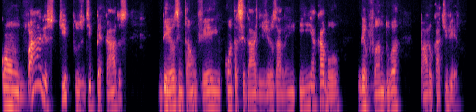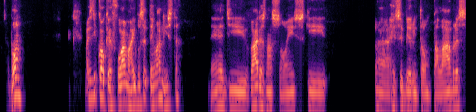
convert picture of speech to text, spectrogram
com vários tipos de pecados, Deus então veio contra a cidade de Jerusalém e acabou levando-a para o cativeiro, tá bom? Mas de qualquer forma, aí você tem uma lista né, de várias nações que uh, receberam então palavras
